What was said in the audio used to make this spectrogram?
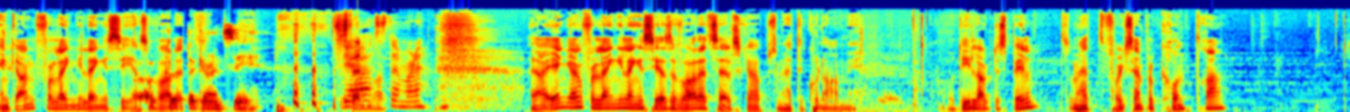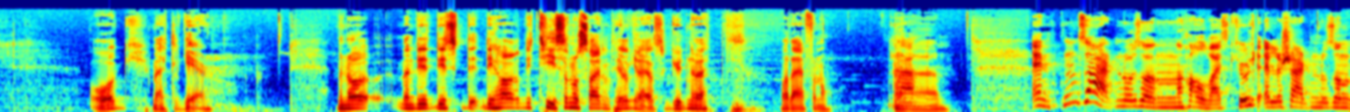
en gang for lenge, lenge siden så var det et, cryptocurrency. Ja, Stemmer. stemmer det. Ja, en gang for lenge, lenge siden så var det et selskap som heter Konami. Og de lagde spill som het for eksempel Contra og Metal Gear. Men, nå, men de, de, de, de har De teaser noe Silent Hill-greier, så gudene vet hva det er for noe. Men, Ja. eh, Enten så er det noe sånn halvveis kult, eller så er det noe sånn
